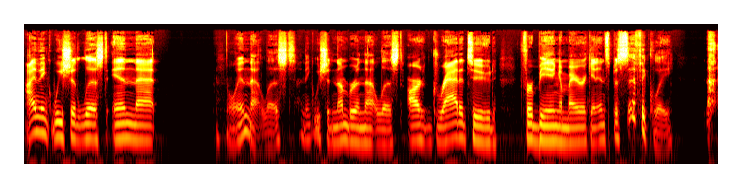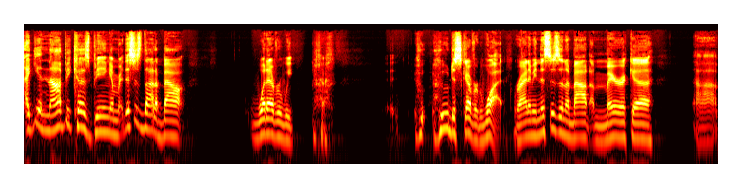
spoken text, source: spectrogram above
I think we should list in that well, in that list, I think we should number in that list our gratitude for being American and specifically, not, again, not because being American, this is not about whatever we, who, who discovered what, right? I mean, this isn't about America uh,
